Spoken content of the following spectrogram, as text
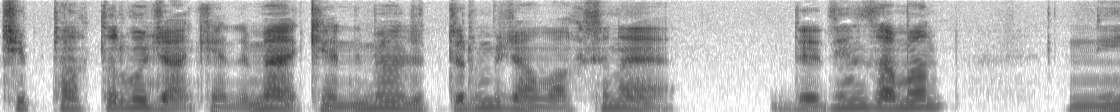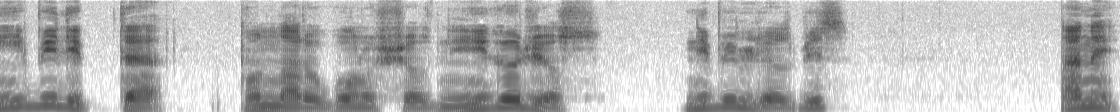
çip taktırmayacağım kendime kendimi öldürtmeyeceğim vaksinaya dediğin zaman niye bilip de bunları konuşuyoruz niye görüyoruz ne biliyoruz biz hani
